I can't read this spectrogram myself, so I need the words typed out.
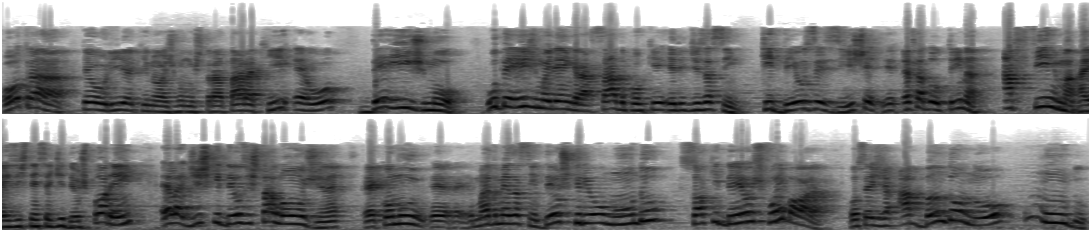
Outra teoria que nós vamos tratar aqui é o deísmo. O deísmo ele é engraçado porque ele diz assim que Deus existe. Essa doutrina afirma a existência de Deus, porém ela diz que Deus está longe, né? É como é, é mais ou menos assim: Deus criou o mundo, só que Deus foi embora, ou seja, abandonou o mundo.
